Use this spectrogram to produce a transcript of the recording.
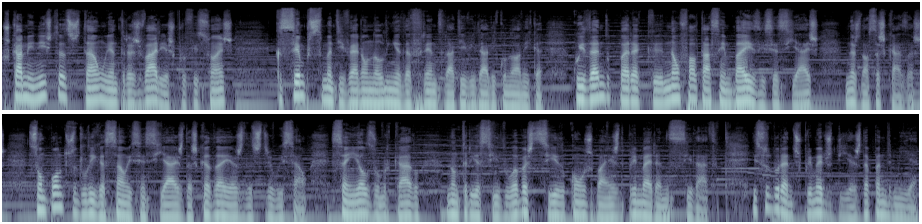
Os camionistas estão entre as várias profissões que sempre se mantiveram na linha da frente da atividade económica, cuidando para que não faltassem bens essenciais nas nossas casas. São pontos de ligação essenciais das cadeias de distribuição. Sem eles, o mercado não teria sido abastecido com os bens de primeira necessidade. Se durante os primeiros dias da pandemia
